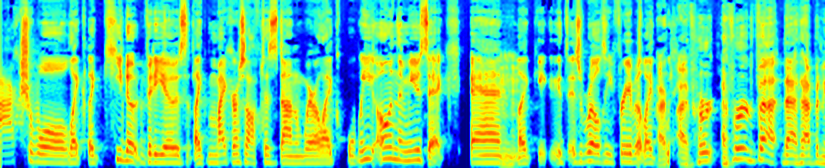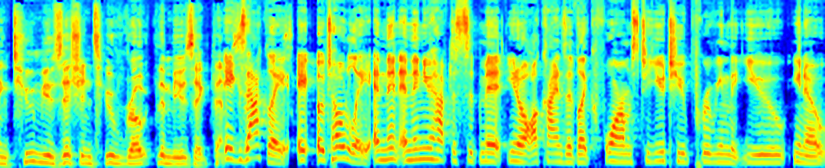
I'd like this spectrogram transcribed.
actual like like keynote videos that like Microsoft has done where like we own the music and Mhm. like it, it's royalty free, but like I've, I've heard i've heard that that happening to musicians who wrote the music themselves. Exactly. It- oh, totally. And then and then you have to submit, you know, all kinds of like forms to YouTube proving that you, you know,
